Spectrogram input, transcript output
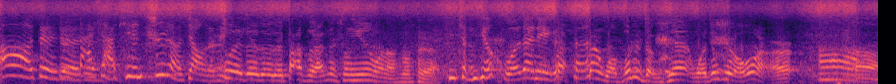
哦，对对大夏天知了叫的那个。对对对对，大自然的声音，我老说是。你整天活在那个。但是我不是整天，我就是偶尔。哦。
